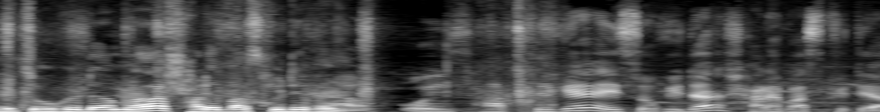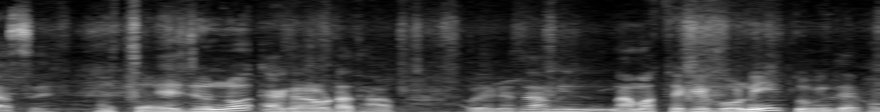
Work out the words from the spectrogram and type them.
এই চৌকিটা আমরা সাড়ে পাঁচ ফিটে পাই হ্যাঁ, ওই ছাদ থেকে এই চৌকিটা সাড়ে পাঁচ ফিটে আছে। আচ্ছা। এই জন্য এগারোটা ধাপ। হয়ে গেছে আমি নামার থেকে গণি তুমি দেখো।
